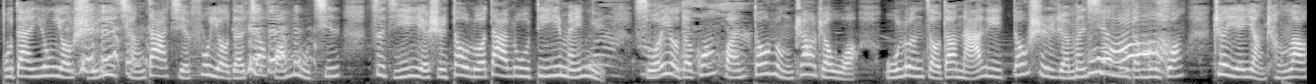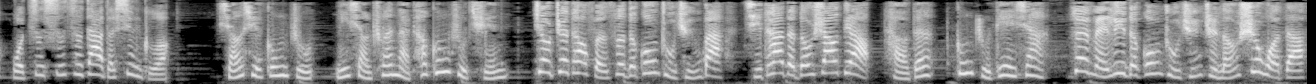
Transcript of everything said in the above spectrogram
不但拥有实力强大且富有的教皇母亲，自己也是斗罗大陆第一美女，所有的光环都笼罩着我，无论走到哪里都是人们羡慕的目光，这也养成了我自私自大的性格。小雪公主，你想穿哪套公主裙？就这套粉色的公主裙吧，其他的都烧掉。好的，公主殿下。最美丽的公主裙只能是我的，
